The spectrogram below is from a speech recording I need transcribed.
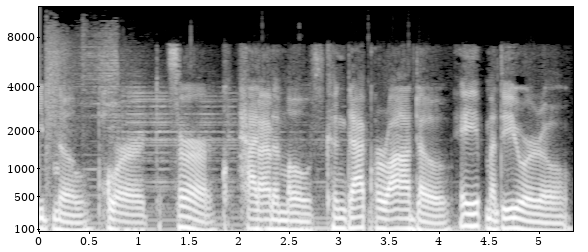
Signo Port Cirque Hadamos Condecorado A Maduro.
